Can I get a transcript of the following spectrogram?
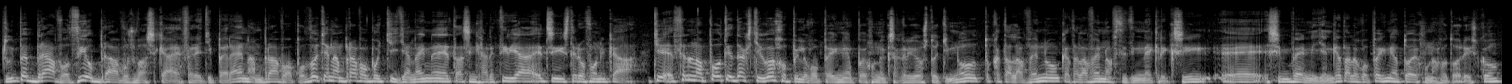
Του είπε μπράβο, δύο μπράβους βασικά έφερε εκεί πέρα. Έναν μπράβο από εδώ και έναν μπράβο από εκεί για να είναι τα συγχαρητήρια έτσι στερεοφωνικά. Και θέλω να πω ότι εντάξει και εγώ έχω πει λογοπαίγνια που έχουν εξαγριώσει το κοινό. Το καταλαβαίνω, καταλαβαίνω αυτή την έκρηξη. Ε, συμβαίνει. Γενικά τα λογοπαίγνια το έχουν αυτό το ρίσκο.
